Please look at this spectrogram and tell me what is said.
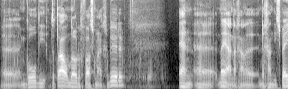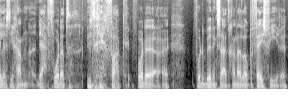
Een goal die totaal onnodig was, maar het gebeurde. En nou ja, dan gaan, dan gaan die spelers, die gaan ja, voor dat Utrecht-vak, voor de, voor de gaan daar lopen feest vieren.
